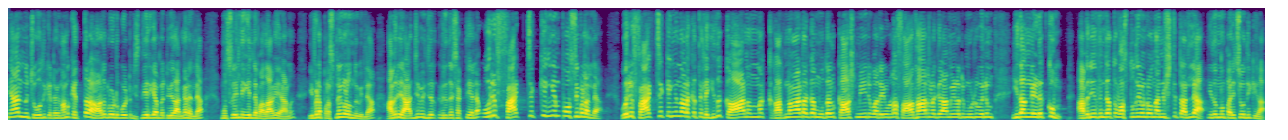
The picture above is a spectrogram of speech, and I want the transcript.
ഞാനൊന്ന് ചോദിക്കട്ടെ? നമുക്ക് എത്ര ആളുകളോട് പോയിട്ട് വിശദീകരിക്കാൻ പറ്റും? ഇത് അങ്ങനെയല്ല മുസ്ലിം ലീഗിന്റെ പതാകയാണ്. ഇവിടെ പ്രശ്നങ്ങളൊന്നുമില്ല. അവർ രാജ്യവിരുദ്ധ ശക്തിയല്ല. ഒരു ഫാക്ട് ചെക്കിങ്ങും പോസിബിൾ അല്ല. ഒരു ഫാക്ട് ചെക്കിംഗ് നടക്കത്തില്ല. ഇത് കാണുന്ന കർണാടക മുതൽ കാശ്മീർ വരെയുള്ള സാധാരണ ഗ്രാമീണർ മുഴുവനും ഇതങ്ങ് എടുക്കും. അവർ ഇതിന്റെ അകത്ത് വസ്തുതയുണ്ടോ എന്ന് അന്വേഷിച്ചിട്ടല്ല ഇതൊന്നും പരിശോധിക്കുക.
